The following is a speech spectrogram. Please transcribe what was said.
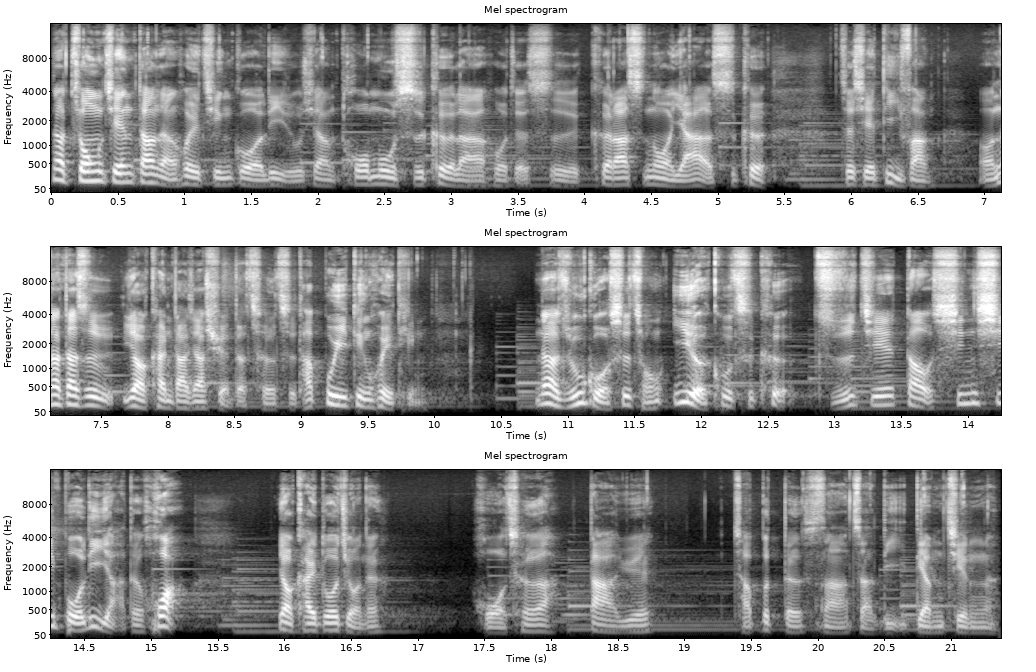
那中间当然会经过，例如像托木斯克啦，或者是克拉斯诺亚尔斯克这些地方。哦，那但是要看大家选的车次，它不一定会停。那如果是从伊尔库茨克直接到新西伯利亚的话，要开多久呢？火车啊，大约差不多三十二点钟啊。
